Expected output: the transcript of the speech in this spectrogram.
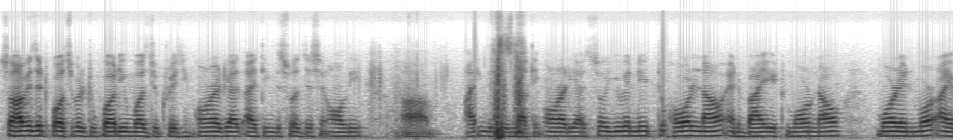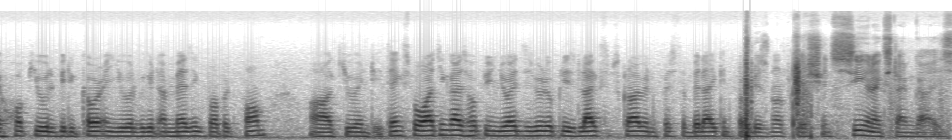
so how is it possible to volume was decreasing all right guys i think this was just an only um, i think this is nothing all right guys so you will need to hold now and buy it more now more and more i hope you will be recovered and you will be get amazing profit from uh, QNT. Thanks for watching guys. Hope you enjoyed this video. Please like, subscribe and press the bell icon for videos notifications. See you next time guys.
